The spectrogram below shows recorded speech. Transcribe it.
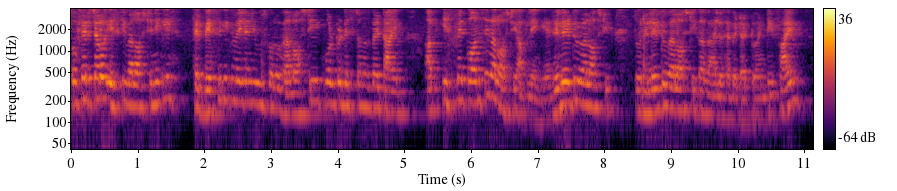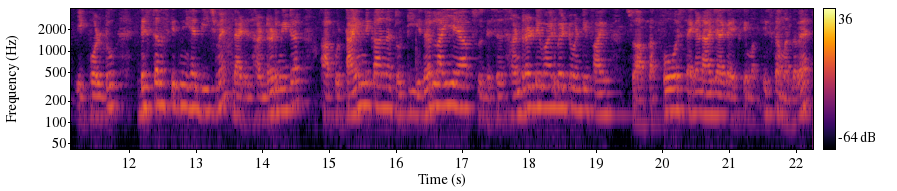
तो फिर चलो इसकी वेलोसिटी निकली। फिर बेसिक इक्वेशन यूज़ करो। Velocity equal to distance by time अब इसमें कौन सी वेलोसिटी आप लेंगे? रिलेटिव वेलोसिटी तो रिलेटिव वेलोसिटी का वैल्यू है बेटा 25 इक्वल टू डिस्टेंस कितनी है बीच में? दैट इज़ 100 मीटर आपको टाइम निकालना है तो टी इधर लाइए आप so this is 100 divide by 25 so आपका 4 सेकंड आ जाएगा इसके मत, इसका मतलब है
